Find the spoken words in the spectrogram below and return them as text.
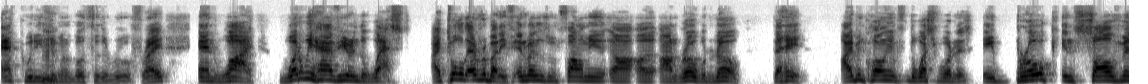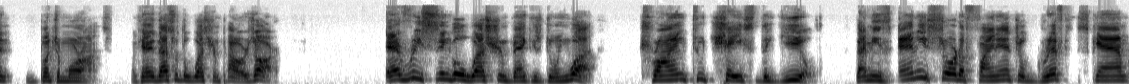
Equities hmm. are going to go through the roof, right? And why? What do we have here in the West? I told everybody, if anybody who's been following me uh, uh on Rogue would know that, hey, I've been calling the West what it is a broke, insolvent bunch of morons. Okay. That's what the Western powers are. Every single Western bank is doing what? Trying to chase the yield. That means any sort of financial grift, scam,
